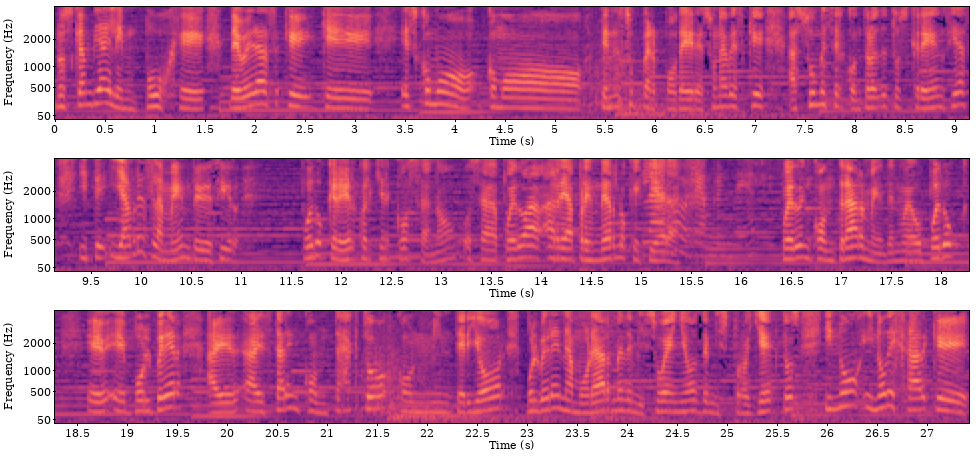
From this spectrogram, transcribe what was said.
nos cambia el empuje. De veras que, que es como, como tener superpoderes. Una vez que asumes el control de tus creencias y, te, y abres la mente, decir, puedo creer cualquier cosa, ¿no? O sea, puedo reaprender lo que quiera. Puedo encontrarme de nuevo, puedo eh, eh, volver a, estar en contacto con mi interior, volver a enamorarme de mis sueños, de mis proyectos y no, y no dejar que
